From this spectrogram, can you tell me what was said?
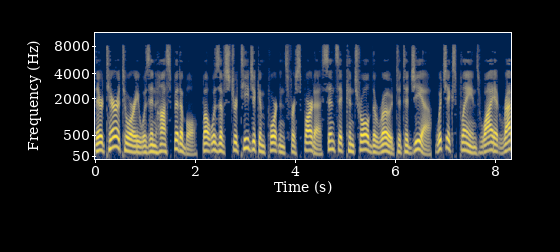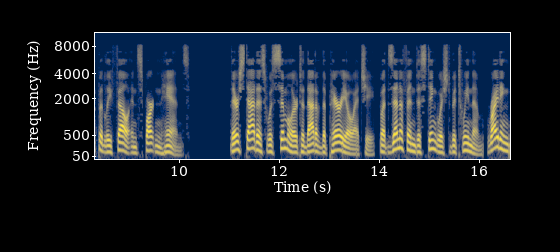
Their territory was inhospitable, but was of strategic importance for Sparta since it controlled the road to Tegea, which explains why it rapidly fell in Spartan hands. Their status was similar to that of the Perioeci, but Xenophon distinguished between them, writing,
